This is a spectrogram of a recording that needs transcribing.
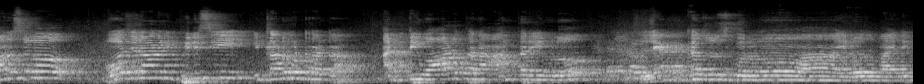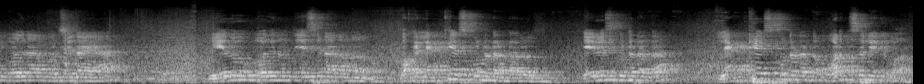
మనసులో భోజనానికి పిలిచి ఇట్లా అనుకుంటారంట. అట్టివాడు తన ఆంతర్యంలో లెక్క చూసుకొను "ఆ, ఈరోజు మా ఇంటికి భోజనానికి వచ్చినాయా? ఏదో భోజనం చేసినాను ఒక లెక్క వేసుకుంటాడంట ఆ రోజు. ఏం వేసుకుంటాడంట? లెక్క వేసుకుంటాడంట ఓర్చలేని వారు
